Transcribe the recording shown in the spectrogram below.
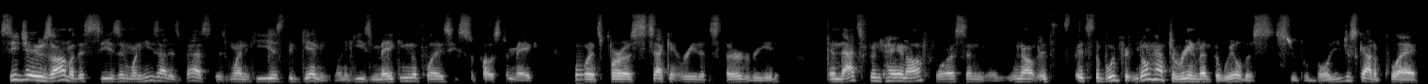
CJ Uzomah this season, when he's at his best, is when he is the gimme, when he's making the plays he's supposed to make, when it's Burrow's second read, it's third read. And that's been paying off for us. And you know, it's it's the blueprint. You don't have to reinvent the wheel this Super Bowl. You just got to play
